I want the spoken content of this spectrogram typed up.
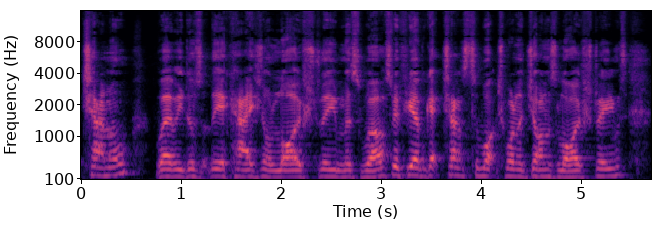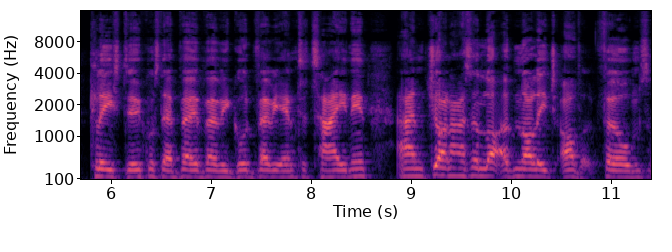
channel where he does the occasional live stream as well. So if you ever get a chance to watch one of John's live streams, please do because they're very, very good, very entertaining. And John has a lot of knowledge of films.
